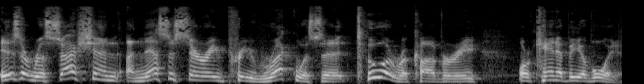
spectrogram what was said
is a recession a necessary prerequisite to a recovery, or can it be avoided?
